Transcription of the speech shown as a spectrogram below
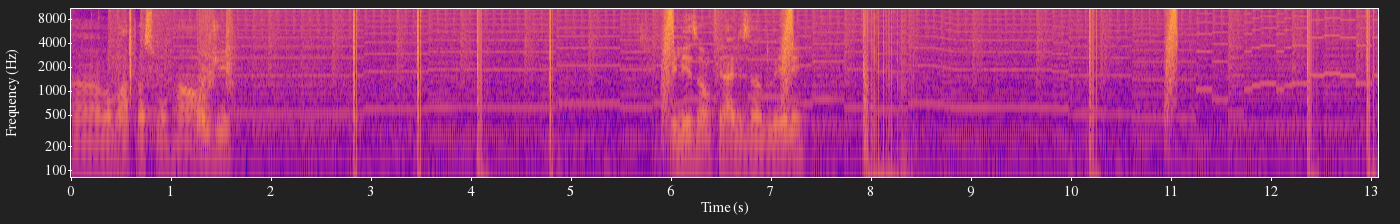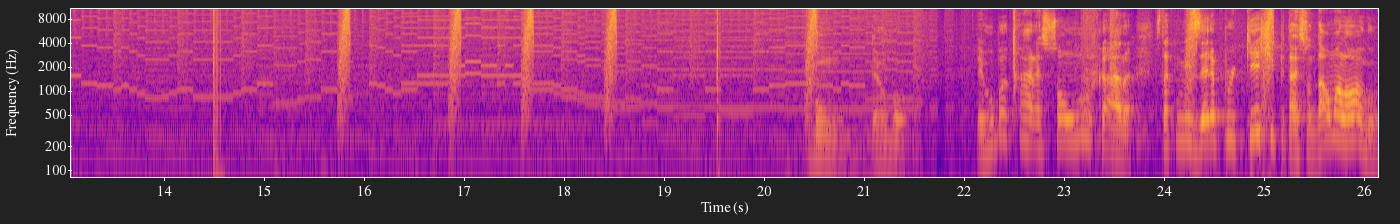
Ah, vamos lá, próximo round. Beleza, vamos finalizando ele. Bum, derrubou. Derruba, cara, é só um, cara. Você tá com miséria por que, Chip Tyson? Dá uma logo.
